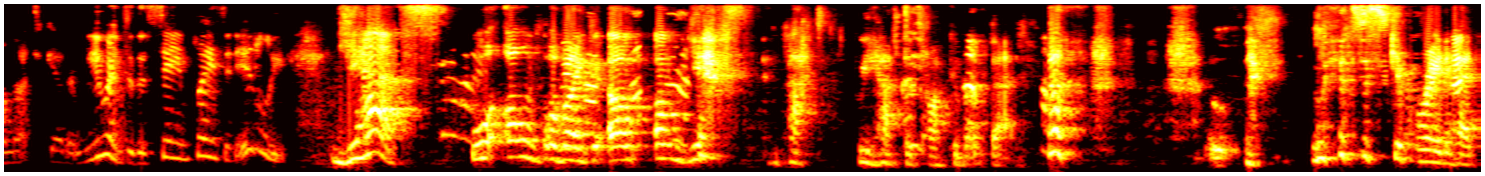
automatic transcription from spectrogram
Well, not together. We went to the same place in Italy. Yes. Well, oh, oh my God. Oh, oh, yes. In fact, we have to talk about that. Let's just skip right ahead.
